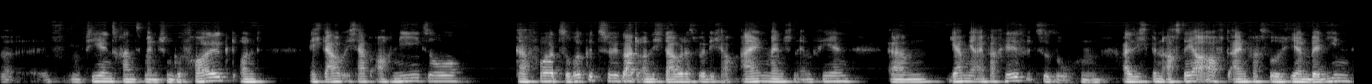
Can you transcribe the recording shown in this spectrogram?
äh, vielen Transmenschen gefolgt und ich glaube, ich habe auch nie so davor zurückgezögert und ich glaube, das würde ich auch allen Menschen empfehlen, ähm, ja, mir einfach Hilfe zu suchen. Also ich bin auch sehr oft einfach so hier in Berlin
